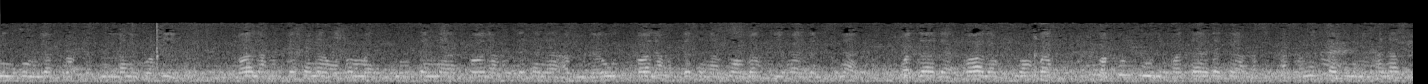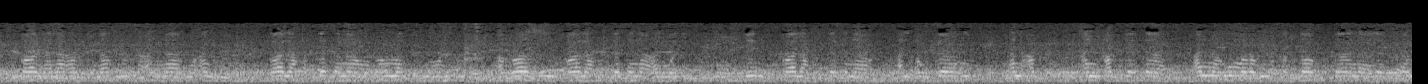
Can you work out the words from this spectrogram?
منهم يقرأ بسم الله الرحيم. قال حدثنا محمد بن مثنى قال حدثنا أبو داود قال حدثنا شعبة في هذا الإسناد وزاد قال شعبة فقلت لقتادة أسمعته من أنس قال نعم نحن سألناه عنه قال حدثنا محمد بن مسلم الرازي قال حدثنا الوليد بن مسلم قال حدثنا الأوزاعي عن عبد عن عبدة أن عمر بن الخطاب كان يسأل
